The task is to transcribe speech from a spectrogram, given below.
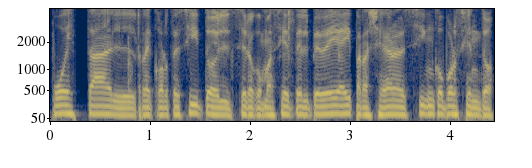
puesta el recortecito, el 0,7 del PBI ahí para llegar al 5%,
